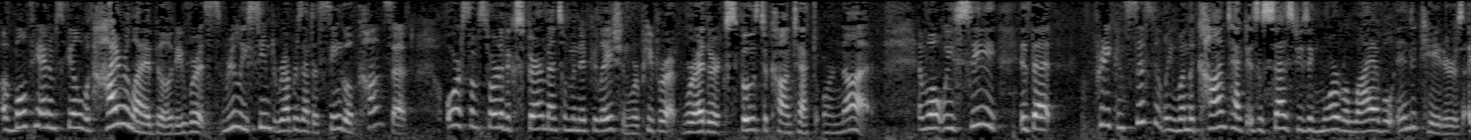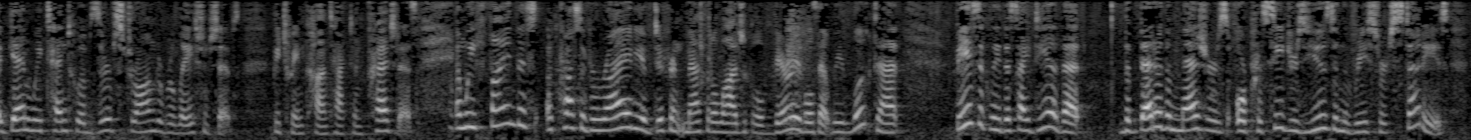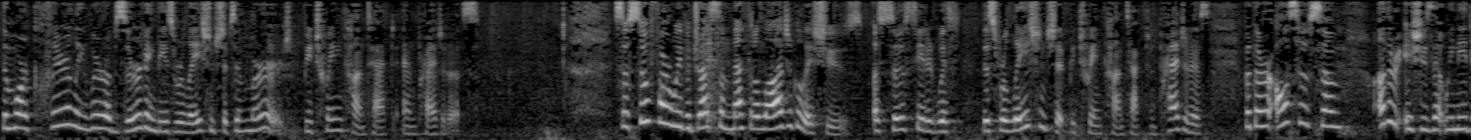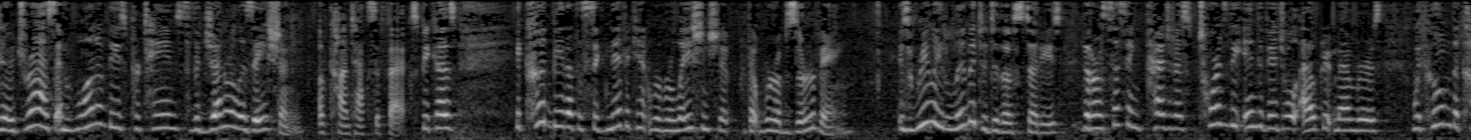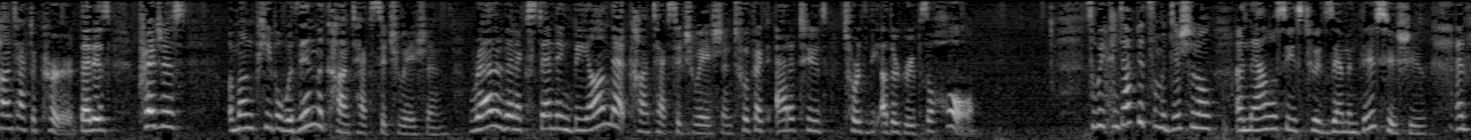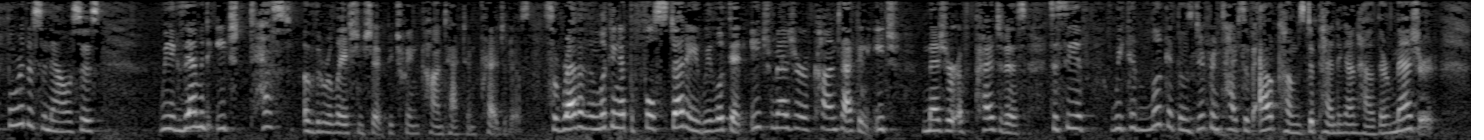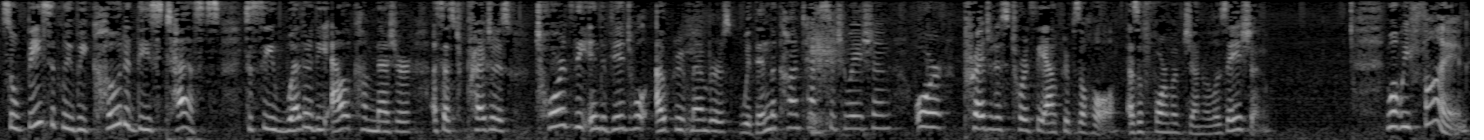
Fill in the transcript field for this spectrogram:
a multi-item scale with high reliability, where it really seemed to represent a single concept, or some sort of experimental manipulation, where people were either exposed to contact or not. And what we see is that pretty consistently, when the contact is assessed using more reliable indicators, again, we tend to observe stronger relationships between contact and prejudice. And we find this across a variety of different methodological variables that we looked at. Basically, this idea that the better the measures or procedures used in the research studies, the more clearly we're observing these relationships emerge between contact and prejudice. So, so far we've addressed some methodological issues associated with this relationship between contact and prejudice, but there are also some other issues that we need to address, and one of these pertains to the generalization of contact's effects, because it could be that the significant relationship that we're observing is really limited to those studies that are assessing prejudice towards the individual outgroup members with whom the contact occurred. That is, prejudice among people within the contact situation rather than extending beyond that contact situation to affect attitudes towards the other group as a whole. So we conducted some additional analyses to examine this issue, and for this analysis, we examined each test of the relationship between contact and prejudice. So rather than looking at the full study, we looked at each measure of contact and each measure of prejudice to see if we could look at those different types of outcomes depending on how they're measured. So basically, we coded these tests to see whether the outcome measure assessed prejudice towards the individual outgroup members within the contact situation or prejudice towards the outgroup as a whole as a form of generalization. What we find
